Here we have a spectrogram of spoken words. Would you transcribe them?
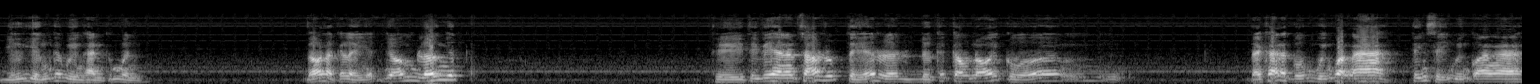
giữ vững cái quyền hành của mình. Đó là cái lợi ích nhóm lớn nhất. Thì TV256 rút tỉa rồi được cái câu nói của đại khái là của Nguyễn Quang A tiến sĩ Nguyễn Quang A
